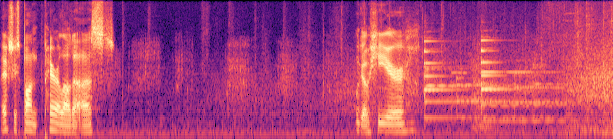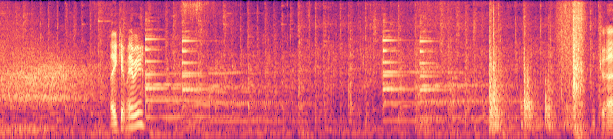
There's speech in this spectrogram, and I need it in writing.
they actually spawned parallel to us. We'll go here. Take it maybe? Okay.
